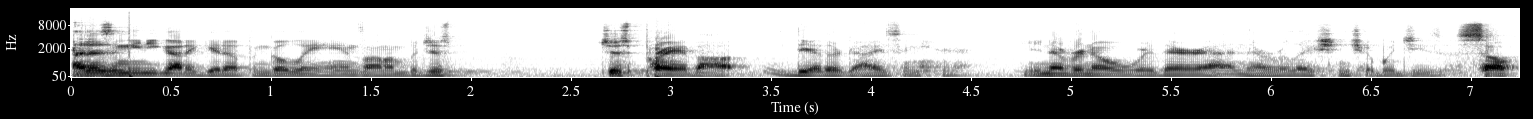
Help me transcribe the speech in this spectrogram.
that doesn't mean you got to get up and go lay hands on them, but just just pray about the other guys in here. You never know where they're at in their relationship with Jesus. So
